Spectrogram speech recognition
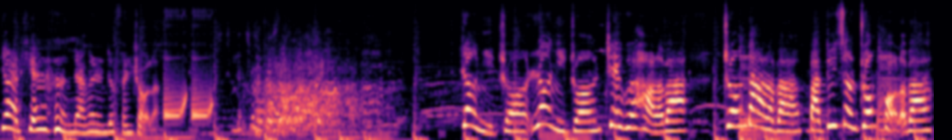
第二天，两个人就分手了。让你装，让你装，这回好了吧？装大了吧？把对象装跑了吧？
